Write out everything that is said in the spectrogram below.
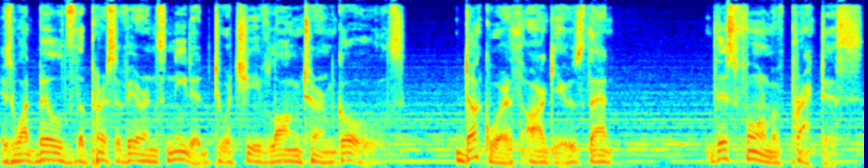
is what builds the perseverance needed to achieve long-term goals. Duckworth argues that this form of practice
